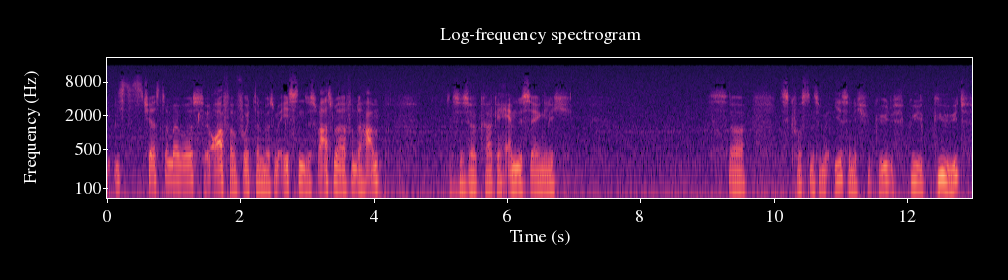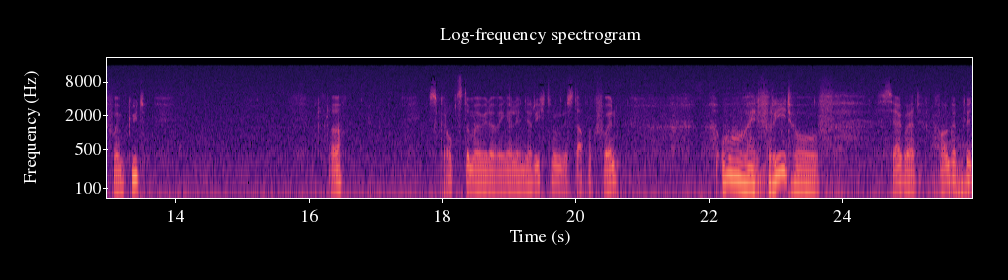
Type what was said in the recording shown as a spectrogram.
Die isst jetzt zuerst einmal was. Ja, vom Foltern muss man essen, das weiß man auch von daheim. Das ist ja kein Geheimnis eigentlich. So, das kostet uns immer irrsinnig viel Güt, Güt, Güt vor allem Güt. So. Jetzt kropft da mal wieder ein wenig in die Richtung, das darf mir gefallen. Uh, ein Friedhof. Sehr gut. Combat Pit.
